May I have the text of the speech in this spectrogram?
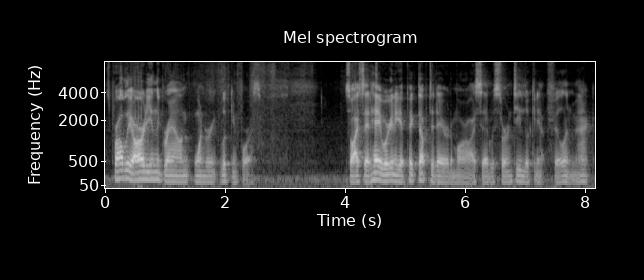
was probably already in the ground, wondering, looking for us. So I said, "Hey, we're gonna get picked up today or tomorrow." I said with certainty, looking at Phil and Mac.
